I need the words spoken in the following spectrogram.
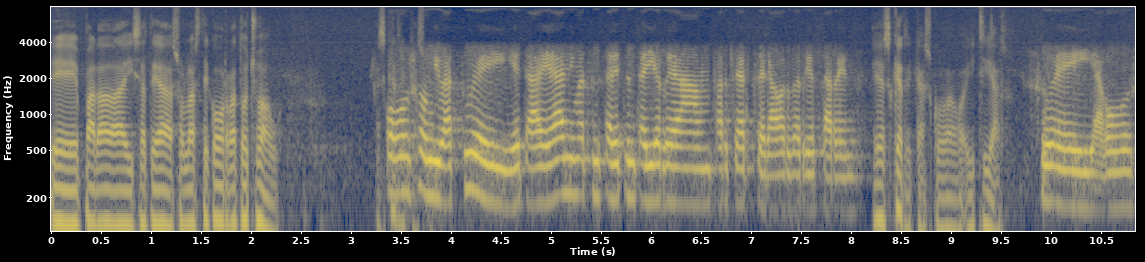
e, parada izatea solasteko ratotxo hau. Oso ongi batzuei eta ea animatzen zareten tailerrean parte hartzera hor berriozarren. Eskerrik asko itziar. Zuei, agoz.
